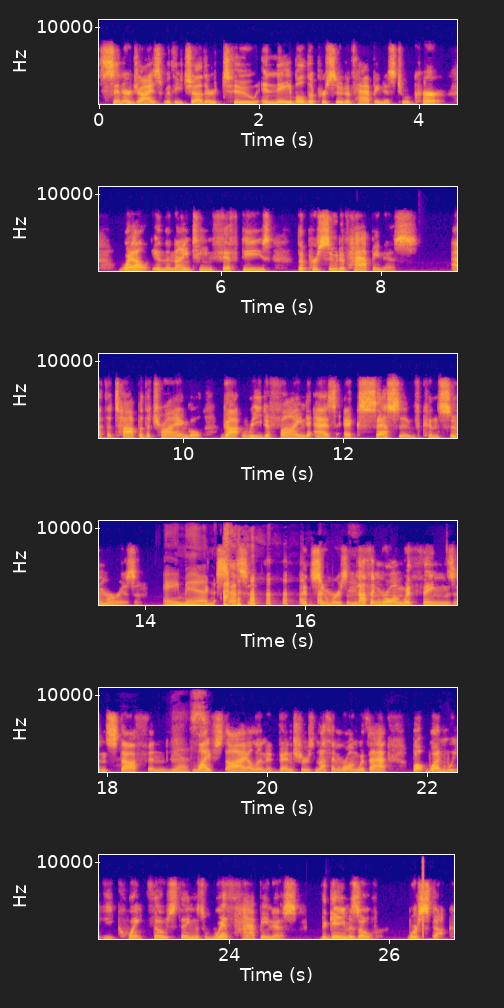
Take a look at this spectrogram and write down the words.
synergize with each other to enable the pursuit of happiness to occur. Well, in the 1950s, the pursuit of happiness at the top of the triangle got redefined as excessive consumerism. Amen. Excessive consumerism. Nothing wrong with things and stuff and yes. lifestyle and adventures. Nothing wrong with that. But when we equate those things with happiness, the game is over. We're stuck.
